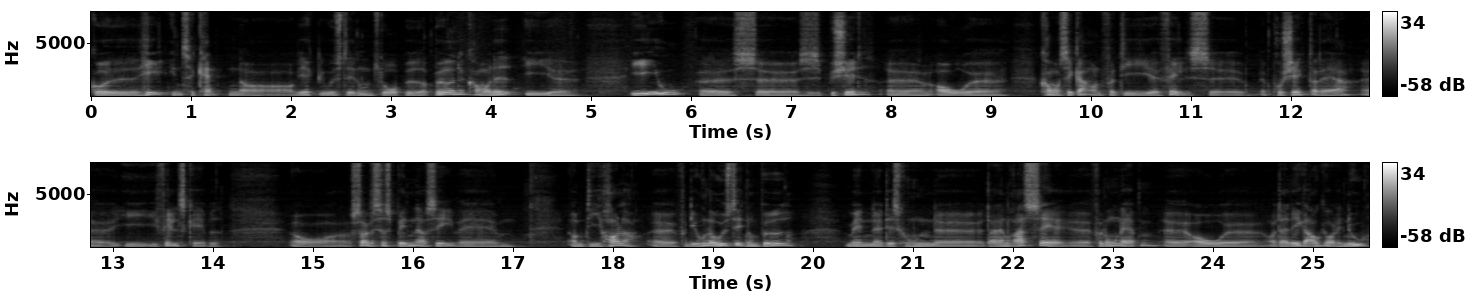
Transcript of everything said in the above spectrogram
gået helt ind til kanten og, og virkelig udstedt nogle store bøder. Bøderne kommer ned i, øh, i EU's øh, øh budgettet øh, og øh, kommer til gavn for de øh, fælles øh, projekter, der er øh, i, i fællesskabet. Og så er det så spændende at se, hvad, om de holder, fordi hun har udstedt nogle bøder, men det skal hun, der er en retssag for nogle af dem, og, og der er det ikke afgjort endnu,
